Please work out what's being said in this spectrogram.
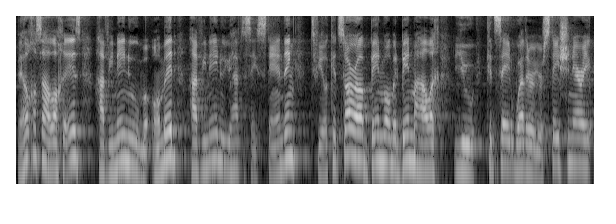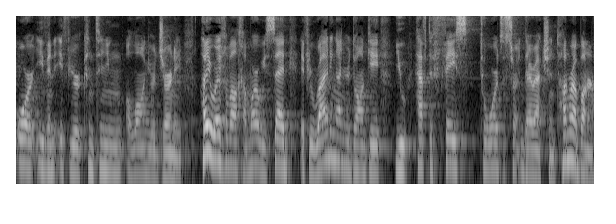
The halacha is havinenu ma'omid. Havinenu, you have to say standing. Tefillah kitsara, ben ma'omid, ben mahalach. You could say it whether you're stationary or even if you're continuing along your journey. Hayyarechav al-chamor, We said if you're riding on your donkey, you have to face towards a certain direction. Tan rabbanon,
